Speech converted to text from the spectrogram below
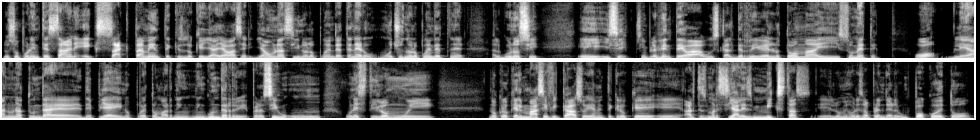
Los oponentes saben exactamente qué es lo que ya va a hacer y aún así no lo pueden detener, o muchos no lo pueden detener, algunos sí. Eh, y sí, simplemente va, busca el derribe, lo toma y somete. O le dan una tunda de, pie y no puede tomar ningún derribe. Pero sí, un, estilo muy, no creo que el más eficaz, obviamente creo que eh, artes marciales mixtas, eh, lo mejor es aprender un poco de todo.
